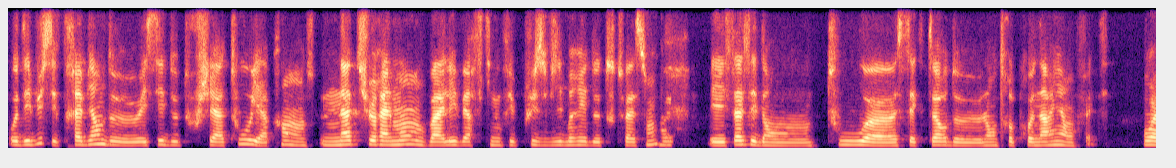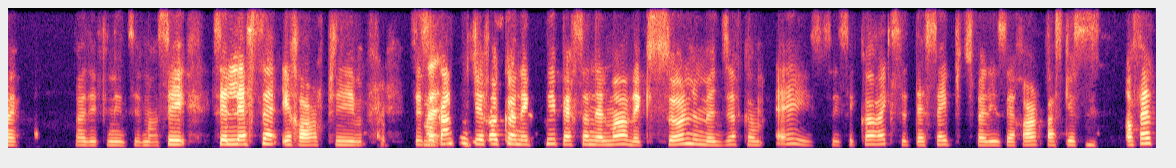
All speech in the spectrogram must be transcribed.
au début, c'est très bien de essayer de toucher à tout et après, on- naturellement, on va aller vers ce qui nous fait plus vibrer de toute façon. Et ça, c'est dans tout euh, secteur de l'entrepreneuriat, en fait. Ouais. Ouais, définitivement. C'est c'est l'essai-erreur. Puis c'est ça, quand j'ai reconnecté personnellement avec ça, me dire comme Hey, c'est c'est correct cet essai, puis tu fais des erreurs parce que c- en fait,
